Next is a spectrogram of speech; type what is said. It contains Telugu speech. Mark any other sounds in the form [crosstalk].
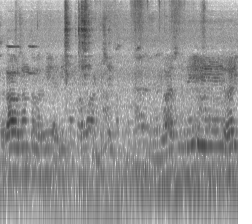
सदा वसन्तं हरि हरिं वासुदेव हरि।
